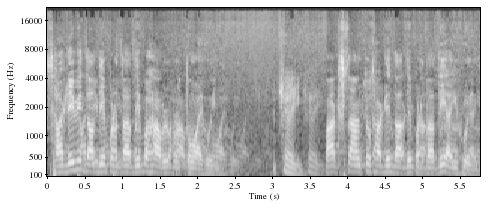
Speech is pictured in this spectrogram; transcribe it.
ਸਾਡੇ ਵੀ ਦਾਦੇ ਪੜਦਾਦੇ ਬਹਾਵਲਪੁਰ ਤੋਂ ਆਏ ਹੋਏ ਨੇ। ਅੱਛਾ ਜੀ। ਪਾਕਿਸਤਾਨ ਤੋਂ ਸਾਡੇ ਦਾਦੇ ਪੜਦਾਦੇ ਆਏ ਹੋਏ ਨੇ।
